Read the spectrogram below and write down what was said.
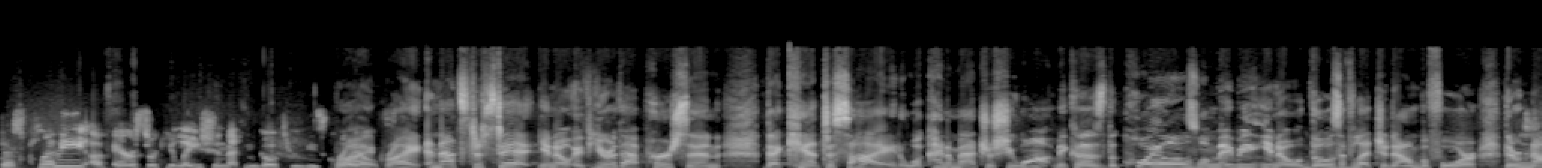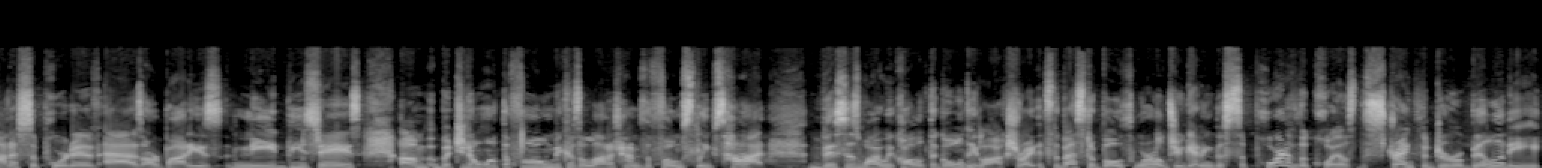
there's plenty of air circulation that can go through these coils. Right, right. And that's just it. You know, if you're that person that can't decide what kind of mattress you want because the coils, well, maybe, you know, those have let you down before. They're not as supportive as our bodies need these days. Um, but you don't want the foam because a lot of times the foam sleeps hot. This is why we call it the Goldilocks, right? It's the best of both worlds worlds. You're getting the support of the coils, the strength, the durability,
